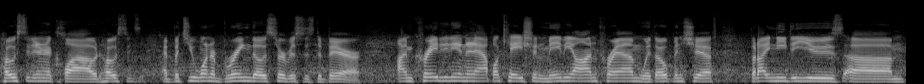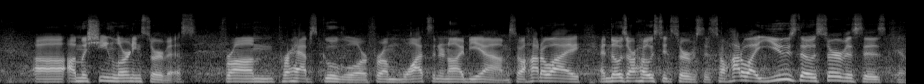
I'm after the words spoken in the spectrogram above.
hosted in a cloud, hosted, but you want to bring those services to bear. I'm creating in an application, maybe on-prem with OpenShift, but I need to use um, uh, a machine learning service from perhaps Google or from Watson and IBM. So how do I, and those are hosted services, so how do I use those services yeah.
